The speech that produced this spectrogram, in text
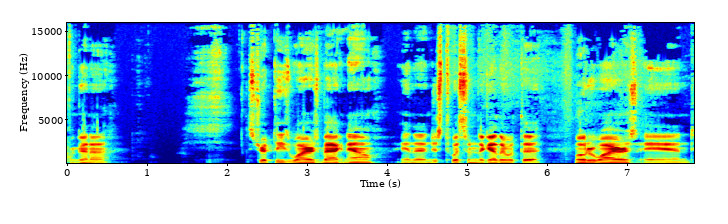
We're gonna strip these wires back now and then just twist them together with the motor wires and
